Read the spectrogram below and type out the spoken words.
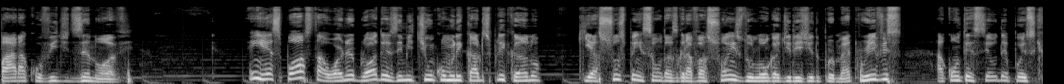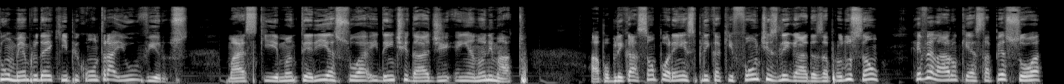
para a Covid-19. Em resposta, a Warner Bros. emitiu um comunicado explicando que a suspensão das gravações do longa dirigido por Matt Reeves aconteceu depois que um membro da equipe contraiu o vírus, mas que manteria sua identidade em anonimato. A publicação, porém, explica que fontes ligadas à produção revelaram que essa pessoa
